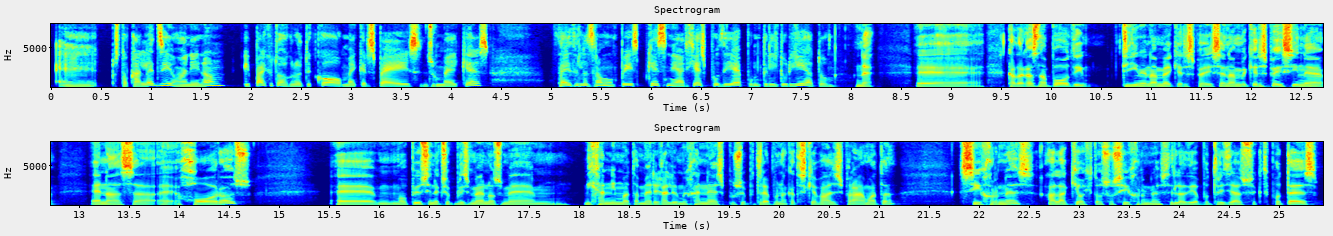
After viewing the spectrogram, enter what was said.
Ε, στο Καλέτζι Ιωαννίνων υπάρχει το αγροτικό Makerspace Makers. Θα ήθελες να μου πεις ποιες είναι οι αρχές που διέπουν τη λειτουργία του; Ναι. Ε, καταρχάς να πω ότι τι είναι ένα makerspace. Ένα makerspace είναι ένας ε, χώρος ε, ο οποίος είναι εξοπλισμένος με μηχανήματα, με εργαλειομηχανές που σου επιτρέπουν να κατασκευάζεις πράγματα σύγχρονες αλλά και όχι τόσο σύγχρονες δηλαδή από τριζιάσους εκτυπωτές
